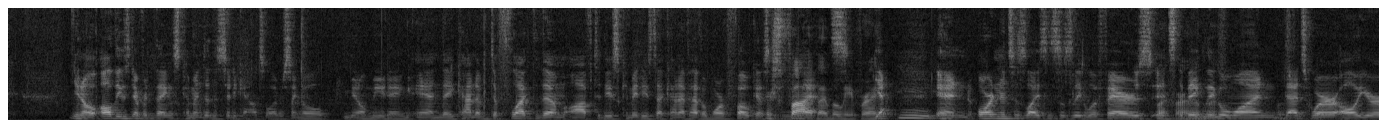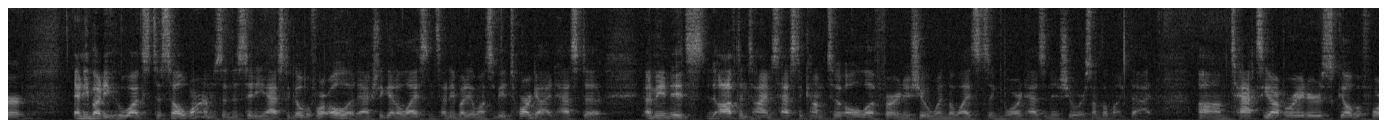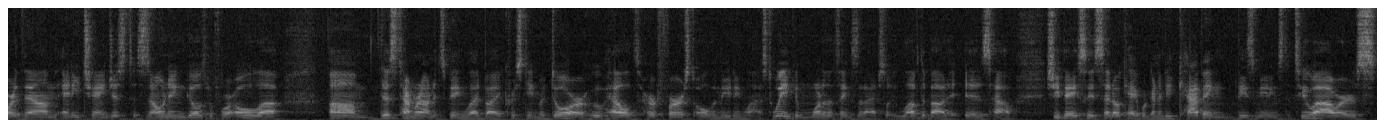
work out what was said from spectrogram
you know, all these different things come into the city council every single, you know, meeting, and they kind of deflect them off to these committees that kind of have a more focused. There's five, I believe, right? Yeah. Hmm. And ordinances, licenses, legal affairs, By it's the big numbers. legal one. That's where all your, anybody who wants to sell worms in the city has to go before OLA to actually get a license. Anybody who wants to be a tour guide has to, I mean, it's oftentimes has to come to OLA for an issue when the licensing board has an issue or something like that. Um, taxi operators go before them. Any changes to zoning goes before OLA. Um, this time around, it's being led by Christine Madore, who held her first OLA meeting last week. And one of the things that I absolutely loved about it is how she basically said, okay, we're going to be capping these meetings to two hours.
